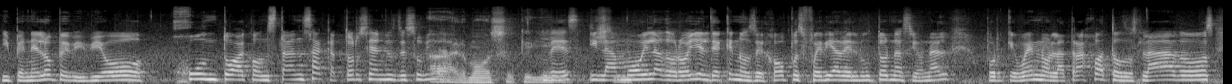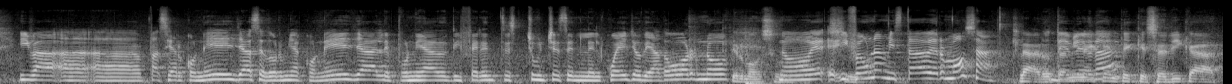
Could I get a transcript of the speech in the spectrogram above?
y Penélope vivió junto a Constanza 14 años de su vida. Ah, hermoso, qué bien. ¿Ves? Y la Sí. amó y la adoró y el día que nos dejó pues fue día de luto nacional porque bueno, la trajo a todos lados, iba a, a pasear con ella, se dormía con ella, le ponía diferentes chunches en el cuello de adorno. Qué hermoso. No, Eh, Sí. y fue una amistad hermosa. Claro, también verdad. hay gente que se dedica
